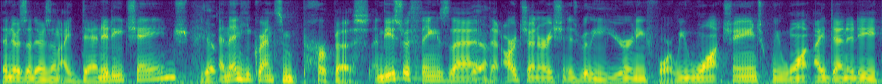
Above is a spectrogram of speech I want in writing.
then there's a, there's an identity change, yep. and then He grants him purpose. And these are things that yeah. that our generation is really yearning for. We want change. We want identity.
